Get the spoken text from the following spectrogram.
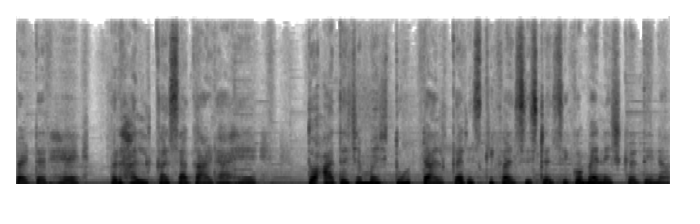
बैटर है, पर हल्का सा गाढ़ा है तो आधा चम्मच दूध डालकर इसकी कंसिस्टेंसी को मैनेज कर देना।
